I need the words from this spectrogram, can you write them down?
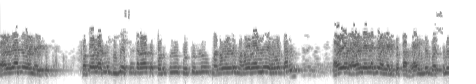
ఎవరి గారిని వాళ్ళు వెళ్ళిపోతారు. ఫోటోలు అన్ని దిగేసిన తర్వాత కొడుకులు కూతుళ్ళు మనవాళ్ళు మనవరాళ్ళు ఏమవుతారు? ఎవరు ఎవరిళ్ళకి వాళ్ళు వెళ్ళిపోతారు? రైళ్ళు బస్సులు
